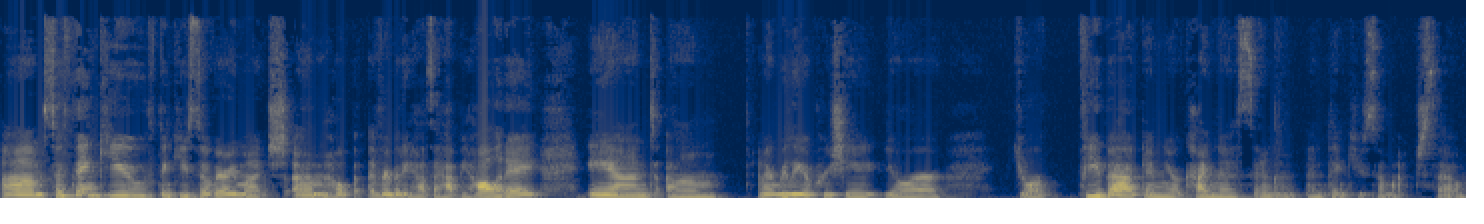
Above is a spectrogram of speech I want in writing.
um, so thank you. Thank you so very much. Um, hope everybody has a happy holiday and, um, and I really appreciate your your feedback and your kindness and and thank you so much. So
